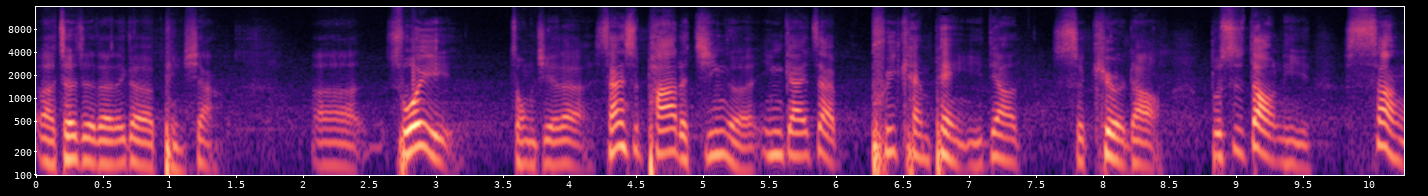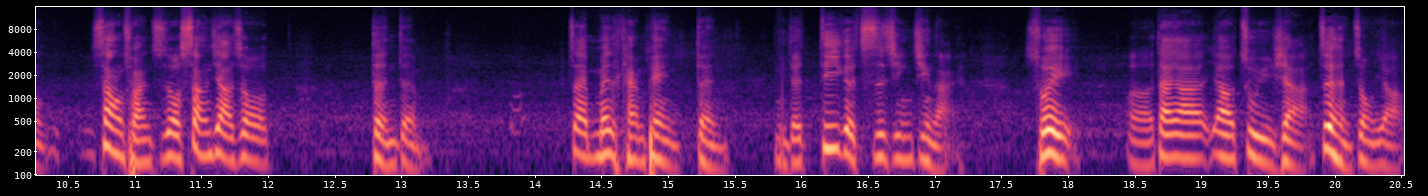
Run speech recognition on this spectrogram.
呃啧啧的一个品相？呃，所以总结了三十趴的金额应该在 pre campaign 一定要 secure 到，不是到你上上传之后上架之后。等等，在 make campaign 等你的第一个资金进来，所以呃大家要注意一下，这很重要。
